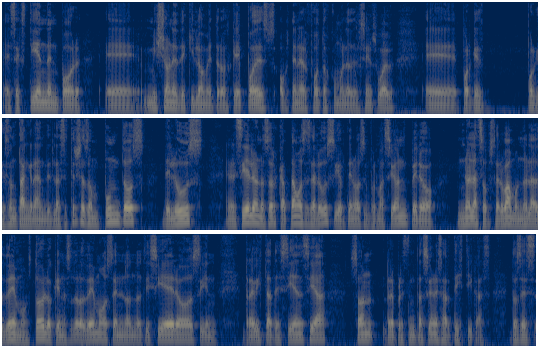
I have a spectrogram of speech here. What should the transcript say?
eh, se extienden por eh, millones de kilómetros, que podés obtener fotos como las del James Webb, eh, porque, porque son tan grandes. Las estrellas son puntos de luz en el cielo, nosotros captamos esa luz y obtenemos información, pero no las observamos, no las vemos. Todo lo que nosotros vemos en los noticieros y en revistas de ciencia son representaciones artísticas. Entonces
